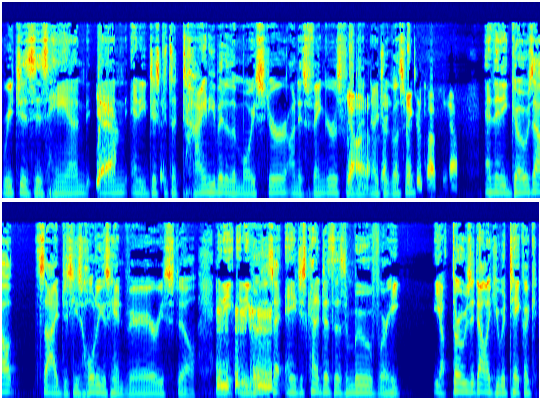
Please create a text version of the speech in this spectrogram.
reaches his hand Yeah. in and he just gets a tiny bit of the moisture on his fingers from Yeah, the nitroglycerin, Yeah, and then he goes outside. Just he's holding his hand very still, and he, and he goes outside and he just kind of does this move where he. You know, throws it down like you would take like,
